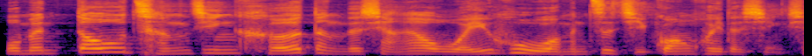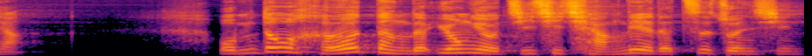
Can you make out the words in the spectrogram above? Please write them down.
我们都曾经何等的想要维护我们自己光辉的形象，我们都何等的拥有极其强烈的自尊心。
